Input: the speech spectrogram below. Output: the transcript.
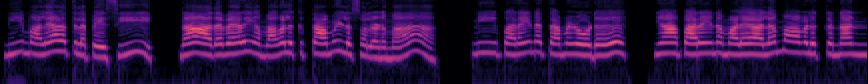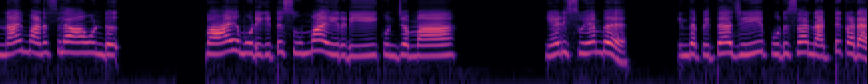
நீ மலையாளத்துல பேசி நான் அத வேற என் மகளுக்கு தமிழ்ல சொல்லணுமா? நீ பறையின தமிழோடு ஞான் பறையின மலையாளம் அவளுக்கு நன்னாய் மனசுல ஆவுண்டு வாய மூடிக்கிட்டு சும்மா இருடி குஞ்சம்மா. ஏடி சுயம்பு இந்த பித்தாஜி புதுசா நட்டு கடை.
